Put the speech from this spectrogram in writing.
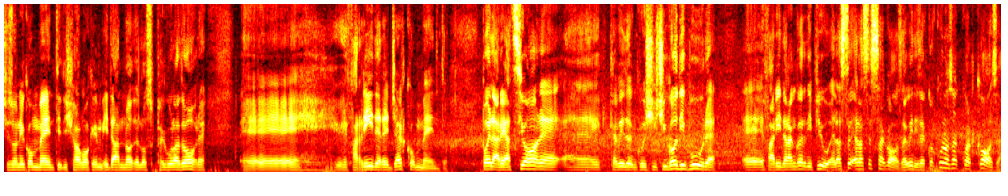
ci sono i commenti diciamo che mi danno dello speculatore e fa ridere già il commento. Poi la reazione eh, capito in cui ci, ci godi pure eh, fa ridere ancora di più. È la, è la, stessa cosa quindi se qualcuno sa qualcosa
